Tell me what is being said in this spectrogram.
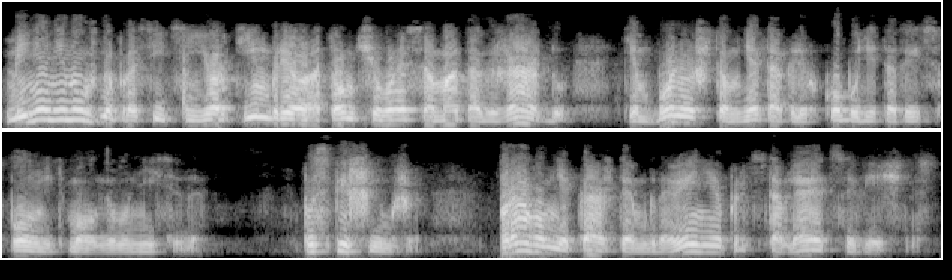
Меня не нужно просить, сеньор Тимбрио, о том, чего я сама так жажду, тем более, что мне так легко будет это исполнить, молвила Нисида. Поспешим же. Право мне каждое мгновение представляется вечность.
